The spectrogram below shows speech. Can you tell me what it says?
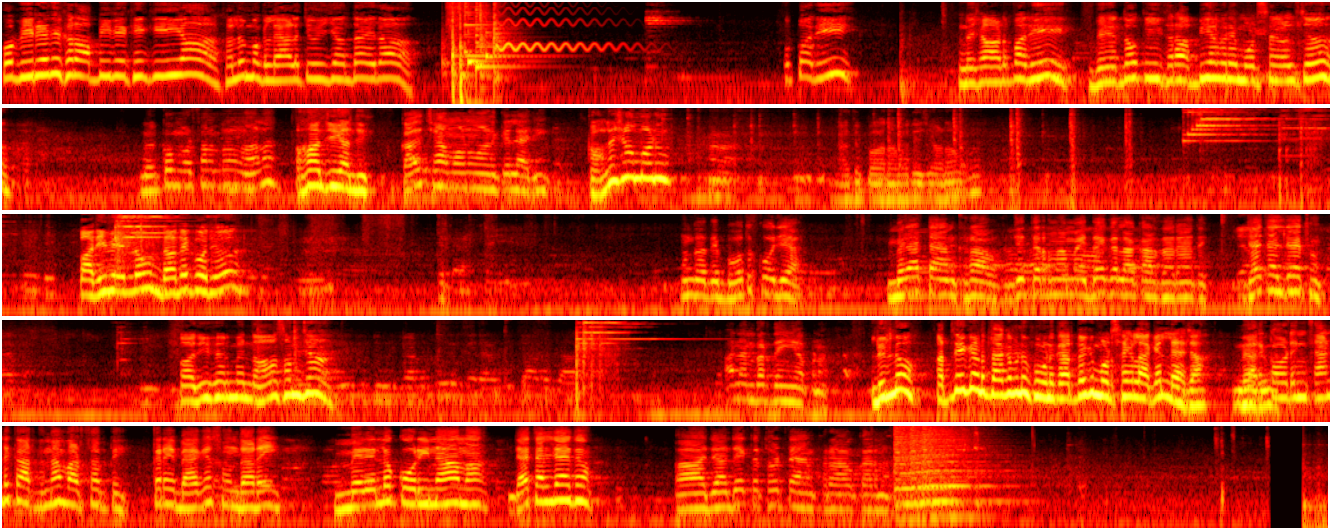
ਉਹ ਵੀਰੇ ਦੀ ਖਰਾਬੀ ਵੇਖੀ ਕੀ ਆ? ਹਲੋ ਮਗਲੈਲ ਚ ਹੋਈ ਜਾਂਦਾ ਇਹਦਾ। ਉਹ ਭਾਜੀ ਨਿਸ਼ਾਨ ਭਾਜੀ ਵੇਖ ਦੋ ਕੀ ਖਰਾਬੀ ਆ ਮੇਰੇ ਮੋਟਰਸਾਈਕਲ ਚ। ਮੇਰੇ ਕੋਲ ਮੋਟਰਸਾਈਕਲ ਬਣਾਉਣਾ ਨਾ। ਹਾਂਜੀ ਹਾਂਜੀ। ਕੱਲ ਸ਼ਾਮਾਂ ਨੂੰ ਆਣ ਕੇ ਲੈ ਜੀ। ਕੱਲ ਸ਼ਾਮਾਂ ਨੂੰ? ਹਾਂ। ਮੈਂ ਤੇ 12 ਵਜੇ ਜਾਣਾ ਵਾ। ਭਾਜੀ ਵੇਖ ਲਓ ਹੁੰਦਾ ਤੇ ਕੁਝ। ਹੁੰਦਾ ਤੇ ਬਹੁਤ ਕੁਝ ਆ। ਮੇਰਾ ਟਾਈਮ ਖਰਾਬ। ਜੇ ਤੇਰੇ ਨਾਲ ਮੈਂ ਇਦਾਂ ਗੱਲਾਂ ਕਰਦਾ ਰਿਹਾ ਤੇ। ਜਾ ਚੱਲ ਜਾ ਇੱਥੋਂ। ਭਾਜੀ ਫਿਰ ਮੈਂ ਨਾ ਸਮਝਾਂ? ਆ ਨੰਬਰ ਦੇਈ ਆਪਣਾ। ਲੈ ਲਓ ਅੱਧੇ ਘੰਟੇ ਤੱਕ ਮੈਨੂੰ ਫੋਨ ਕਰ ਦਿਓ ਕਿ ਮੋਟਰਸਾਈਕਲ ਆ ਕੇ ਲੈ ਜਾ। ਮੈਂ ਰਿਕਾਰਡਿੰਗ ਸੈਂਡ ਕਰ ਦਿੰਦਾ WhatsApp ਤੇ। ਘਰੇ ਬਹਿ ਕੇ ਸੁਣਦਾ ਰਹੀ। ਮੇਰੇ ਲੋ ਕੋਰੀ ਨਾ ਆਵਾਂ ਜਾ ਚੱਲ ਜਾ ਇੱਥੋਂ। ਆ ਜਾਂਦੇ ਕਿੱਥੋਂ ਟਾਈਮ ਖਰਾਬ ਕਰਨ।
